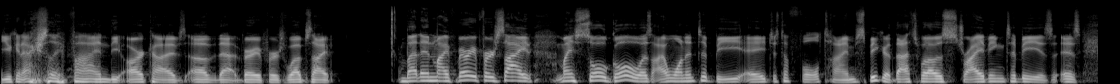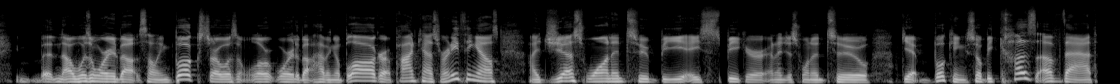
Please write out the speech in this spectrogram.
you can actually find the archives of that very first website. But in my very first site, my sole goal was I wanted to be a just a full time speaker. That's what I was striving to be. Is is I wasn't worried about selling books, or I wasn't worried about having a blog or a podcast or anything else. I just wanted to be a speaker, and I just wanted to get booking. So because of that,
